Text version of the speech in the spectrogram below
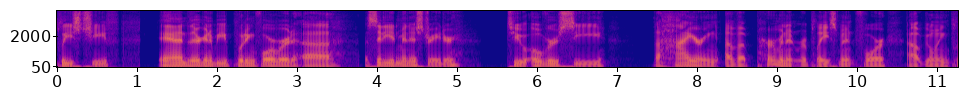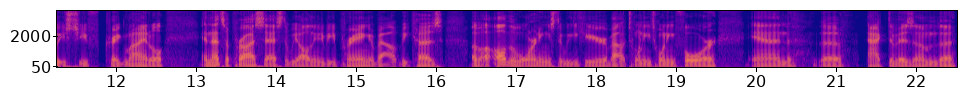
police chief, and they're going to be putting forward uh, a city administrator to oversee the hiring of a permanent replacement for outgoing police chief Craig Meidl. And that's a process that we all need to be praying about because of all the warnings that we hear about 2024 and the activism, the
